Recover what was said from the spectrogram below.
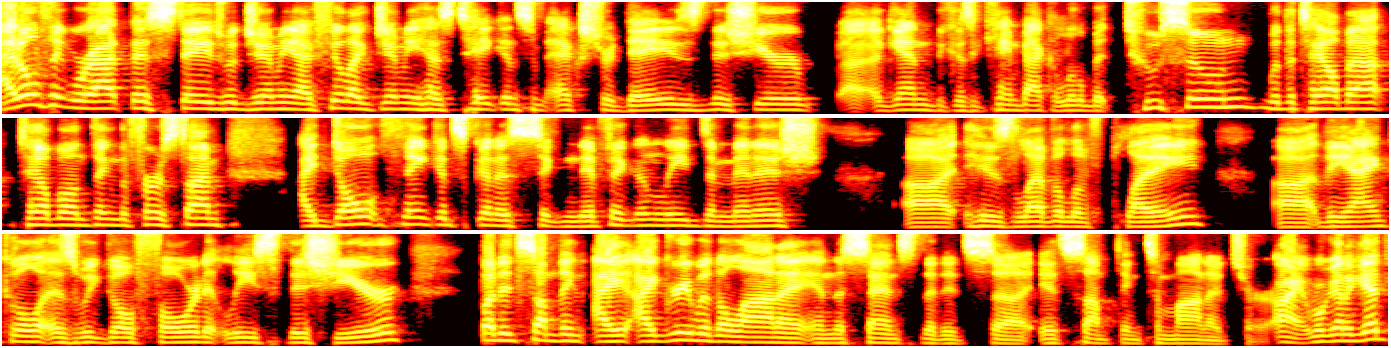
I don't think we're at this stage with Jimmy. I feel like Jimmy has taken some extra days this year, uh, again, because he came back a little bit too soon with the tailbone, tailbone thing the first time. I don't think it's going to significantly diminish uh, his level of play, uh, the ankle, as we go forward, at least this year. But it's something I, I agree with Alana in the sense that it's uh, it's something to monitor. All right, we're going to get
